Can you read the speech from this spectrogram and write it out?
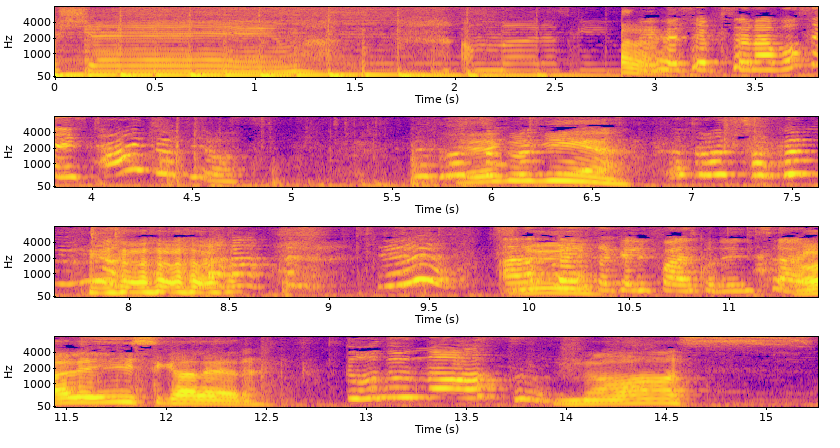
What a shame. I'm not asking you. Vou recepcionar vocês. Ai, meu Deus. Ei, Guguinha. Eu trouxe sua caminha. Olha E a festa que ele faz quando a gente sai. Olha isso, galera. Tudo nosso. Nossa.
